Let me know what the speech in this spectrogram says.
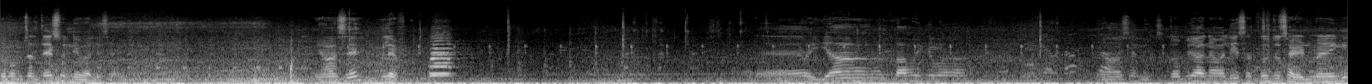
तो हम चलते हैं सुन्नी वाली साइड यहाँ से लेफ़्ट अरे भैया यहाँ से नीचे। तो भी आने वाली सतलुज जो साइड में आएगी।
